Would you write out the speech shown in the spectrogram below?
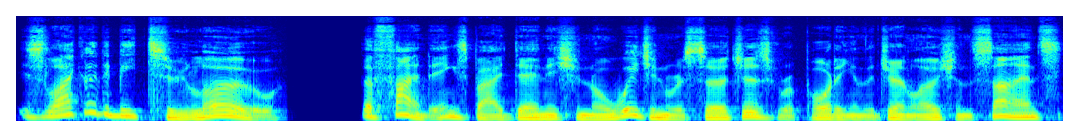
is likely to be too low. The findings by Danish and Norwegian researchers reporting in the journal Ocean Science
